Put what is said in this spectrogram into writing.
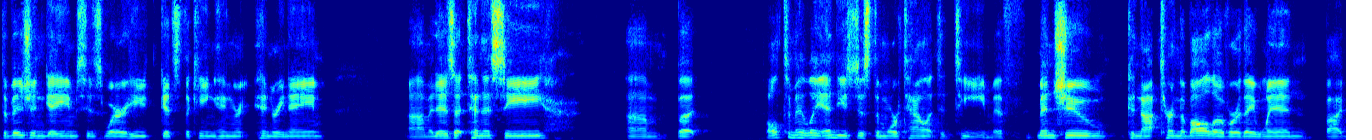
division games is where he gets the King Henry, Henry name. Um, it is at Tennessee, um, but ultimately, Indy's just a more talented team. If Minshew cannot turn the ball over, they win by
